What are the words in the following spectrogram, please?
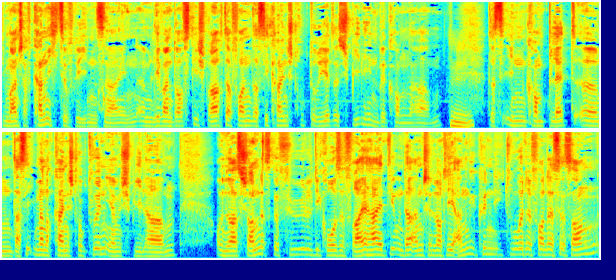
die Mannschaft kann nicht zufrieden sein. Ähm, Lewandowski sprach davon, dass sie kein strukturiertes Spiel hinbekommen haben, mhm. dass ihnen komplett, ähm, dass sie immer noch keine Struktur in ihrem Spiel haben. Und du hast schon das Gefühl, die große Freiheit, die unter Ancelotti angekündigt wurde vor der Saison,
